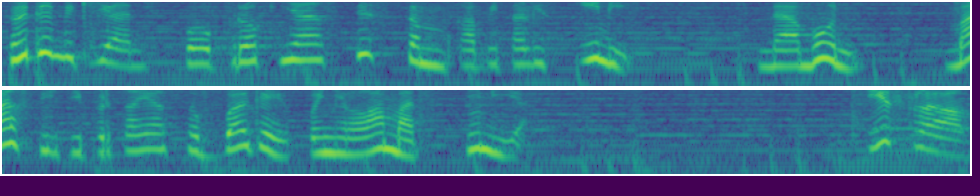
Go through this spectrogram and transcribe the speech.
Sedemikian bobroknya sistem kapitalis ini. Namun, masih dipercaya sebagai penyelamat dunia. Islam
